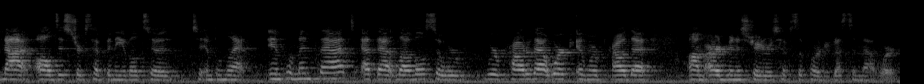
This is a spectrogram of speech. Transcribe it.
not all districts have been able to, to implement, implement that at that level. So we're, we're proud of that work and we're proud that, um, our administrators have supported us in that work.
